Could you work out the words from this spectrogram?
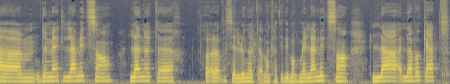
euh, de mettre la médecin, la notaire, euh, c'est le notaire dans le quartier des banques, mais la médecin, la l'avocate,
